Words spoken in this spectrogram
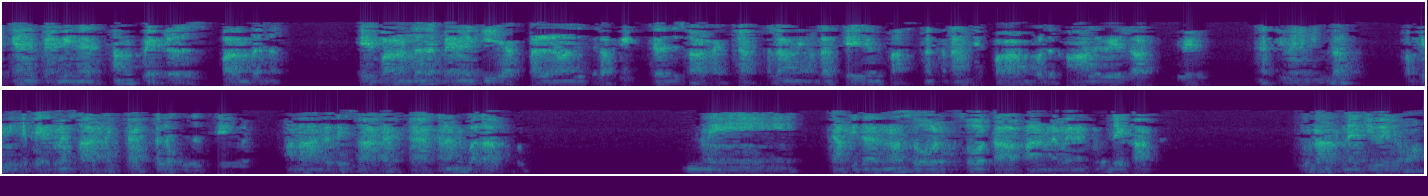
කියන්නේ පැමි නැත්නම් පෙටස් බන්ධන ඒ බන්ධන බැමි කීයක් බලනවාද කියලා අපි ඉස්සරදී සාකච්ඡා කළානේ අදත් ඒකෙන් ප්‍රශ්න කරන්න එපා මොකද කාල වේලාවක් නැති වෙන නිසා අපි මේක පෙරම සාකච්ඡා කළ යුතුයි අනාගතේ සාකච්ඡා කරන්න බලාපොරොත්තු මේ අපි දන්නවා සෝතාපන්න වෙනකොට දෙකක් තුනක් නැති වෙනවා.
